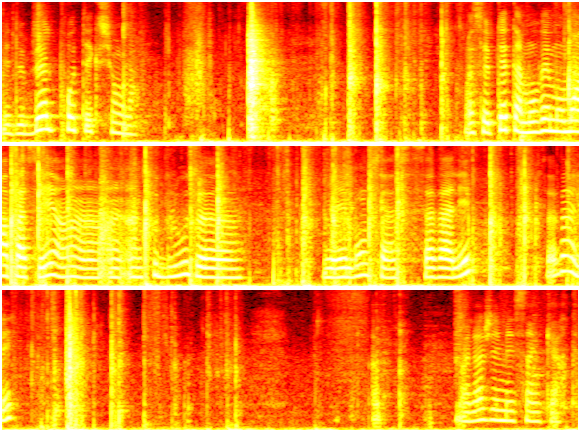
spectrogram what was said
Mais de belles protections là. C'est peut-être un mauvais moment à passer, hein, un, coup de blues. Euh, mais bon, ça, ça va aller. Ça va aller. Voilà, j'ai mes cinq cartes.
